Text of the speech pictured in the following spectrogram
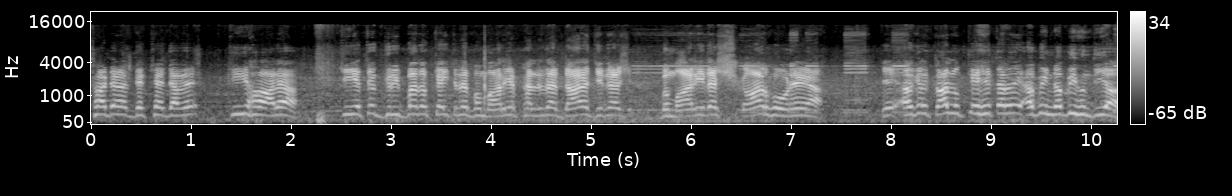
ਸਾਡਾ ਦੇਖਿਆ ਜਾਵੇ ਕੀ ਹਾਲ ਆ? ਕੀ ਇੱਥੇ ਗਰੀਬਾਂ ਤੋਂ ਕਈ ਤਰ੍ਹਾਂ ਬਿਮਾਰੀਆਂ ਫੈਲਣ ਦਾ ਡਰ ਹੈ, ਜਿਹਨਾਂ ਸ਼- ਬਿਮਾਰੀ ਦਾ ਸ਼ਿਕਾਰ ਹੋ ਰਹੇ ਆ। ਤੇ ਅਗਰ ਕੱਲ ਨੂੰ ਕਿਸੇ ਤਰ੍ਹਾਂ ਦੀ ਅਭਿਨਵੀ ਹੁੰਦੀ ਆ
